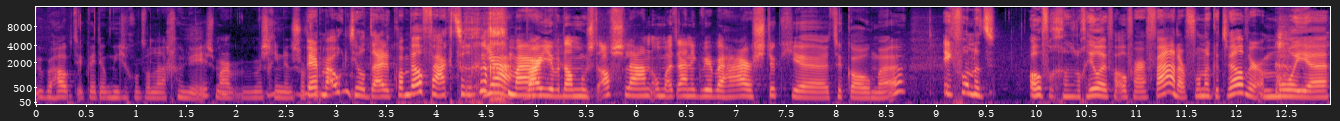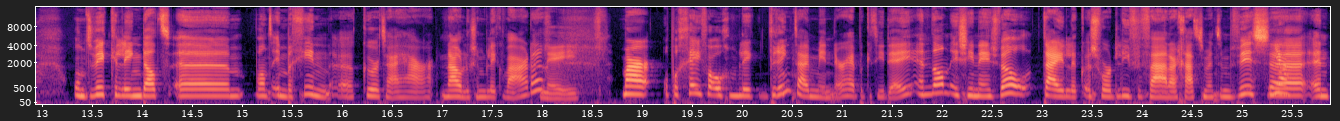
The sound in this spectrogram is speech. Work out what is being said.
überhaupt. Ik weet ook niet zo goed wat een lagune is, maar misschien een soort. Werd maar ook niet heel duidelijk. Kwam wel vaak terug. Ja, maar... waar je dan moest afslaan om uiteindelijk weer bij haar stukje te komen. Ik vond het overigens nog heel even over haar vader, vond ik het wel weer een mooie ontwikkeling. Dat, uh, want in het begin uh, keurt hij haar nauwelijks een blik waardig. Nee. Maar op een gegeven ogenblik drinkt hij minder, heb ik het idee. En dan is hij ineens wel tijdelijk een soort lieve vader. Gaat ze met hem vissen. Ja, en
